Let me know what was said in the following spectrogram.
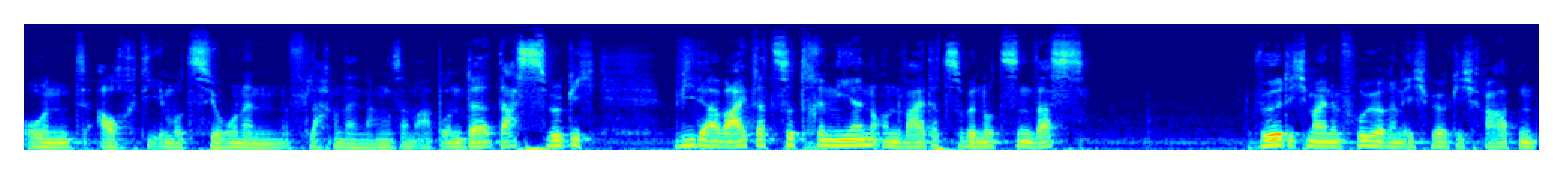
und auch die Emotionen flachen dann langsam ab. Und das wirklich wieder weiter zu trainieren und weiter zu benutzen, das würde ich meinem früheren Ich wirklich raten,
